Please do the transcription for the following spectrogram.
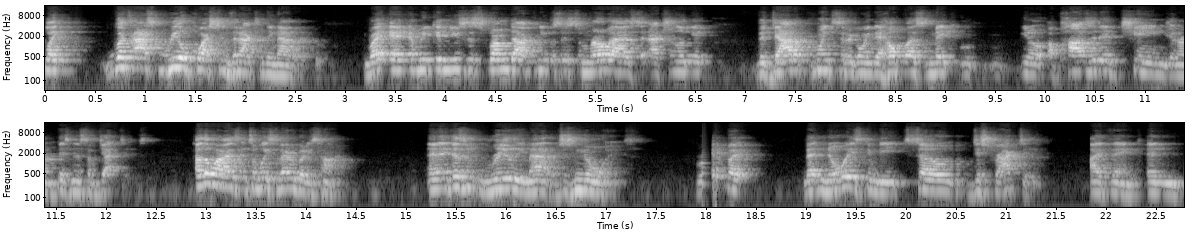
like, let's ask real questions that actually matter, right? And, and we can use the Scrum Doc and ecosystem ROAS to actually look at the data points that are going to help us make, you know, a positive change in our business objectives. Otherwise, it's a waste of everybody's time, and it doesn't really matter. It's just noise, right? But that noise can be so distracting i think and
